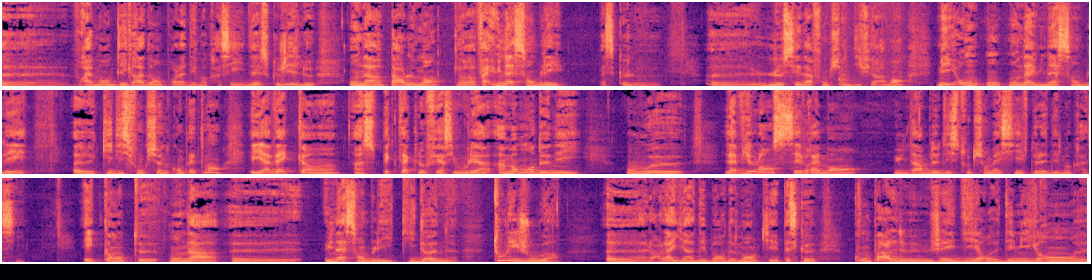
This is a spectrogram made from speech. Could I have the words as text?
euh, vraiment dégradant pour la démocratie. C'est ce que je dis. Le, on a un Parlement, enfin une Assemblée, parce que le, euh, le Sénat fonctionne différemment, mais on, a une assemblée qui dysfonctionne complètement. Et avec un, spectacle offert, si vous voulez, à un moment donné où la violence, c'est vraiment une arme de destruction massive de la démocratie. Et quand on a une assemblée qui donne tous les jours, alors là, il y a un débordement qui est parce que qu'on parle, j'allais dire, des migrants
